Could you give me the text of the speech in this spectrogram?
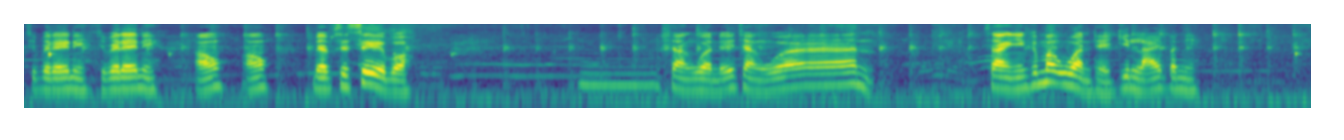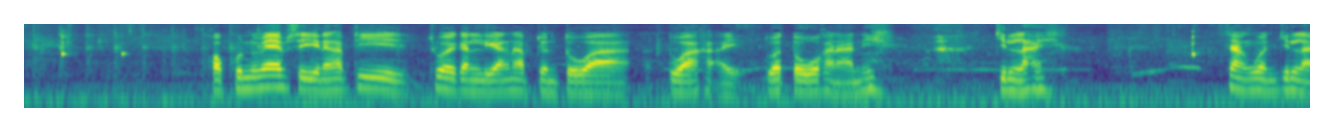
สิไปได้นี่สิไปได้นี่เอาเอาแบบซื่อๆบ่อืมช่างอ้วนเอ้ยช่างอ้วนสร้างหยังขึ้นมาอ้วนแถกินหลายปานนี้ขอบคุณแม่เอฟซีนะครับที่ช่วยกันเลี้ยงนะครับ จนตัวตัวไอตัวโตขนาดนี้ กินไรช่างอ้วนกินไร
